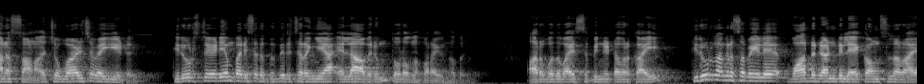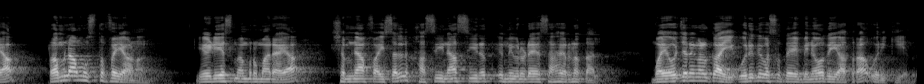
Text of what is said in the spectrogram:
മനസ്സാണ് ചൊവ്വാഴ്ച വൈകിട്ട് തിരൂർ സ്റ്റേഡിയം പരിസരത്ത് തിരിച്ചിറങ്ങിയ എല്ലാവരും തുറന്നു പറയുന്നത്. അറുപത് വയസ്സ് പിന്നിട്ടവർക്കായി തിരൂർ നഗരസഭയിലെ വാർഡ് രണ്ടിലെ കൗൺസിലറായ റംല മുസ്തഫയാണ് എ ഡി എസ് മെമ്പർമാരായ ഷംന ഫൈസൽ ഹസീന സീനത്ത് എന്നിവരുടെ സഹകരണത്താൽ വയോജനങ്ങൾക്കായി ഒരു ദിവസത്തെ വിനോദയാത്ര ഒരുക്കിയത്.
